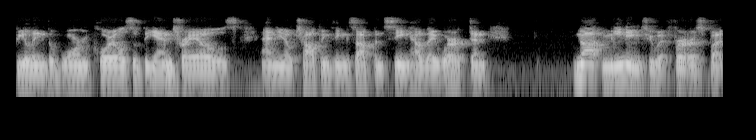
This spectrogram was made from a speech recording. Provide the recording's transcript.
feeling the warm coils of the entrails and you know chopping things up and seeing how they worked. And not meaning to at first but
